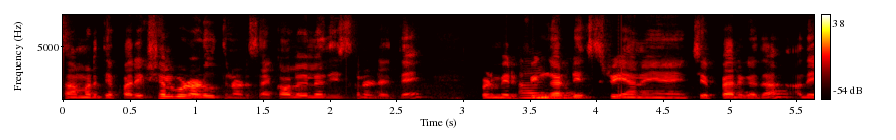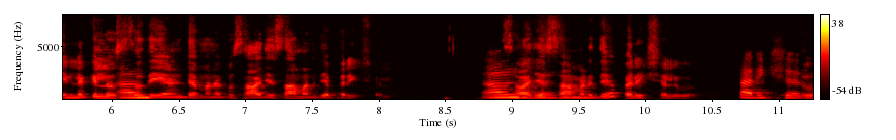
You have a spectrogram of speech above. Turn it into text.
సామర్థ్య పరీక్షలు కూడా అడుగుతున్నాడు. సైకాలజీలో తీసుకున్నట్టయితే ఇప్పుడు మీరు ఫింగర్ సార్. డిక్స్‌ట్రీ అని చెప్పారు గదా! అది ఎళ్ళకెళ్ళొస్తది సార్. అంటే మనకు సహజ సామర్థ్య పరీక్షలు. సహజ. సామర్థ్య పరీక్షలు. పరీక్షలు.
